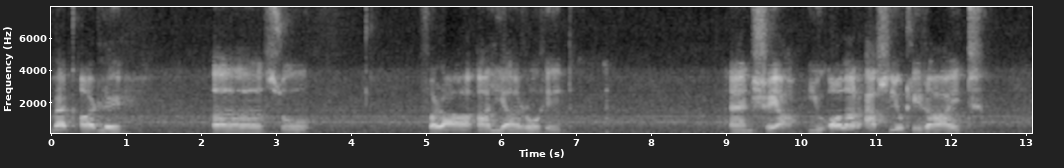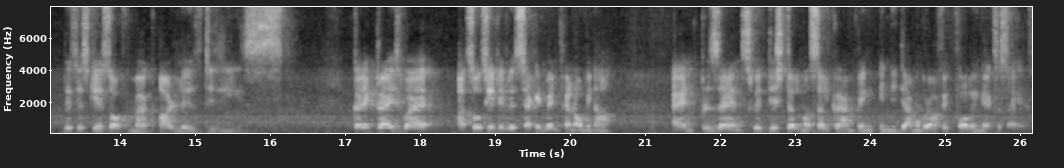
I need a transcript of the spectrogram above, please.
McArdle. Uh, so Farah, Alia, Rohit, and Shreya. You all are absolutely right. This is case of McArdle's disease, characterized by associated with second wind phenomena and presents with distal muscle cramping in the demographic following exercise.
